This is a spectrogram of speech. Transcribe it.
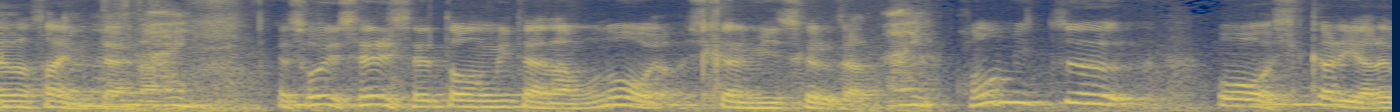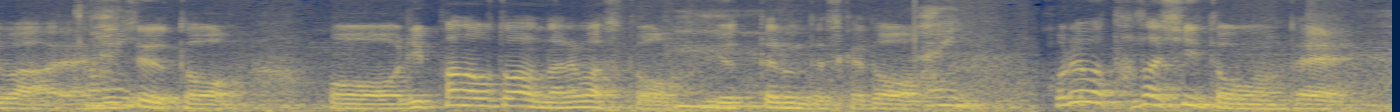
えなさいみたいな、はい、そういう整理整頓みたいなものをしっかり身につけるか、はい、この3つをしっかりやれば、実言うと、立派な大人になれますと言ってるんですけど、これは正しいと思うので。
